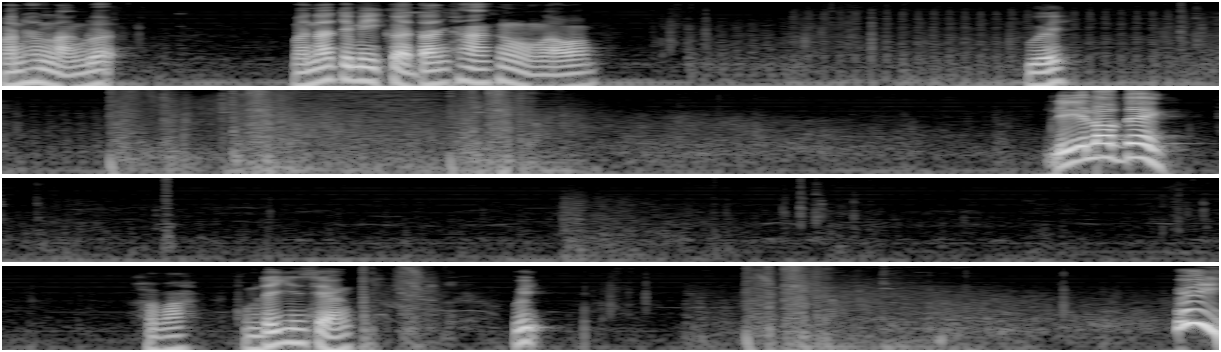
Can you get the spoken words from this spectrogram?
มันหันหลังด้วย มันน่าจะมีเกิดด้านข้างข้างหลังเราครับ เว้ย รีโหลดเด้งใครวะผมได้ยินเสียง ฮ้ย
